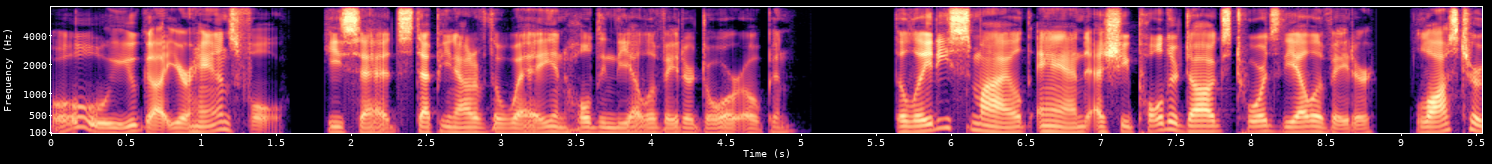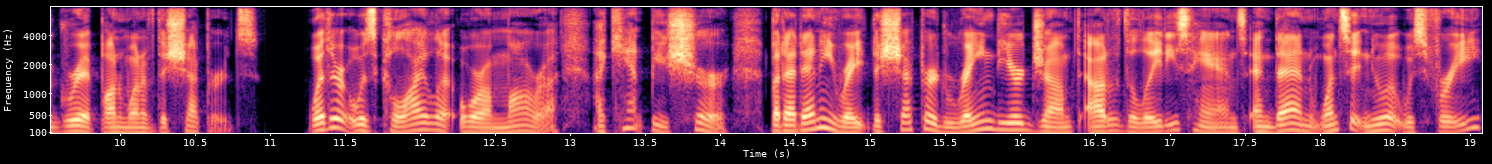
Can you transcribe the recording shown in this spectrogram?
Oh, you got your hands full, he said, stepping out of the way and holding the elevator door open. The lady smiled and, as she pulled her dogs towards the elevator, lost her grip on one of the shepherds. Whether it was Kalila or Amara, I can't be sure, but at any rate, the shepherd reindeer jumped out of the lady's hands and then, once it knew it was free,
